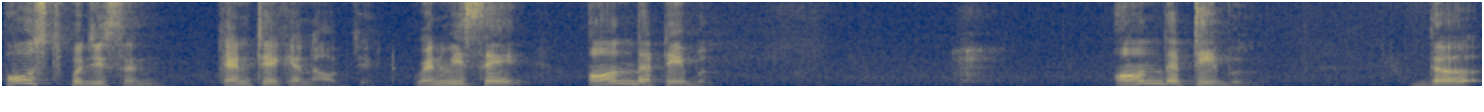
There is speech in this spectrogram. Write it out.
post position can take an object. When we say on the table, on the table, the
